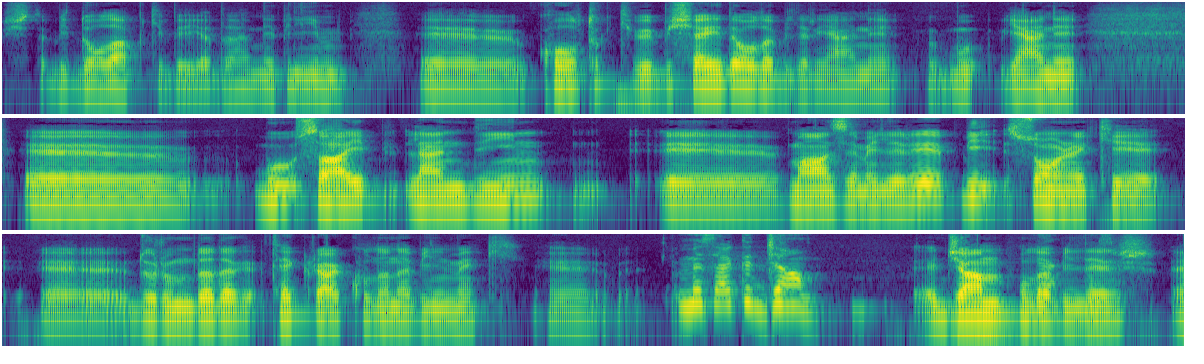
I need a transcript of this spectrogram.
işte bir dolap gibi ya da ne bileyim e, koltuk gibi bir şey de olabilir. Yani bu yani e, bu sahiplendiğin e, malzemeleri bir sonraki e, durumda da tekrar kullanabilmek. E, Mesela cam. cam olabilir. e,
